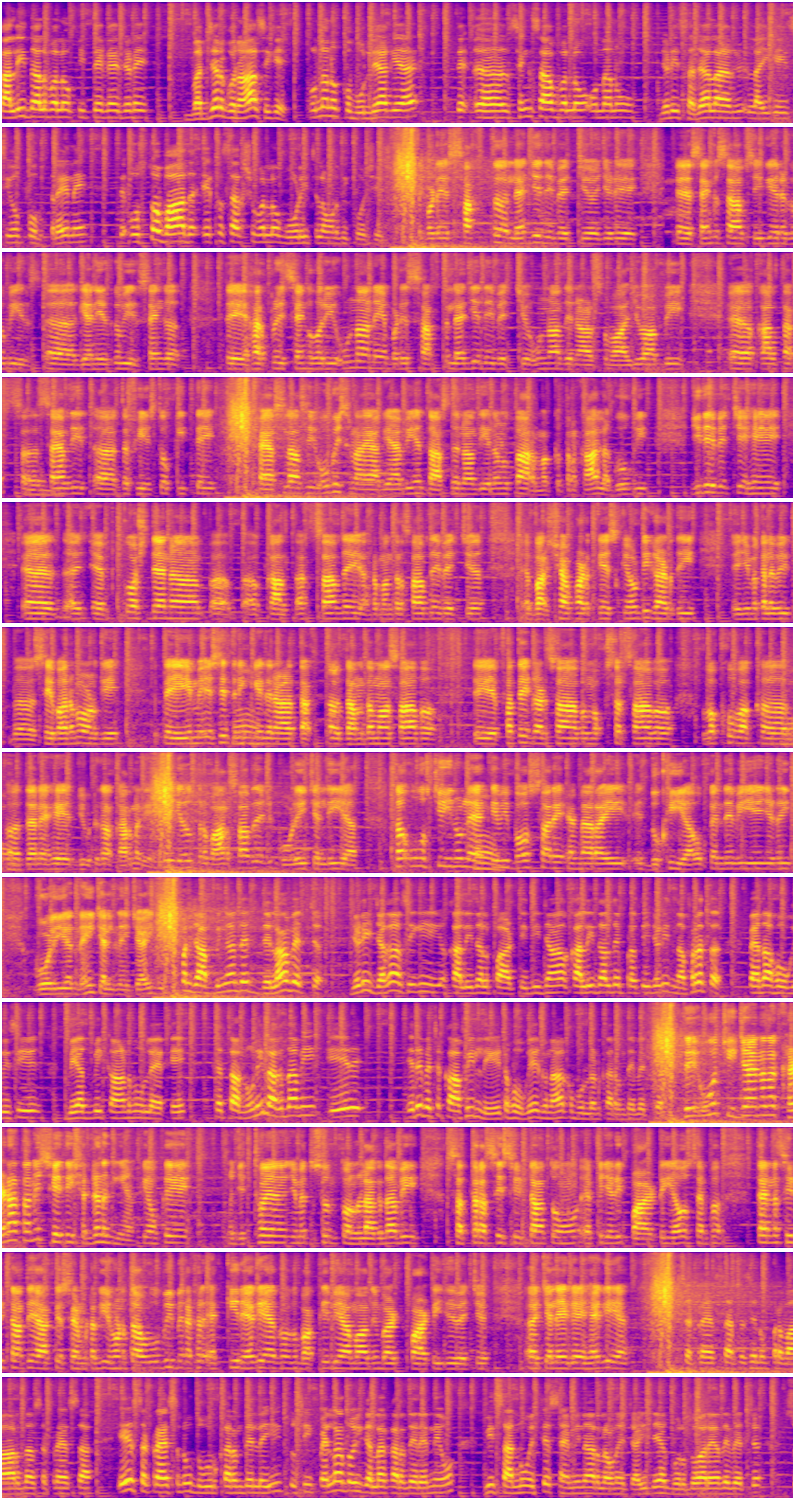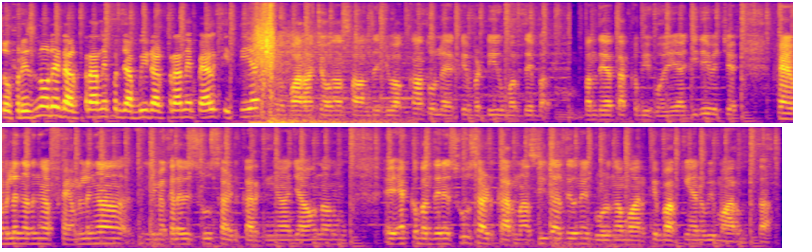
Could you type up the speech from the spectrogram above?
ਅਕਾਲੀ ਦਲ ਵੱਲੋਂ ਕੀਤੇ ਗਏ ਜਿਹੜੇ ਵੱਜਰ ਗੁਨਾਹ ਸੀਗੇ, ਉਹਨਾਂ ਨੂੰ ਕਬੂਲਿਆ ਗਿਆ ਹੈ ਤੇ ਸਿੰਘ ਸਾਹਿਬ ਵੱਲੋਂ ਉਹਨਾਂ ਨੂੰ ਜਿਹੜੀ ਸਜ਼ਾ ਲਾ- ਲਾਈ ਗਈ ਸੀ, ਉਹ ਭੁਗਤ ਰਹੇ ਨੇ ਤੇ ਉਸ ਤੋਂ ਬਾਅਦ ਇੱਕ ਸ਼ਖਸ ਵੱਲੋਂ ਗੋਲੀ ਚਲਾਉਣ ਦੀ ਕੋਸ਼ਿਸ਼। ਤੇ ਬੜੇ ਸਖਤ ਲਹਿਜੇ ਦੇ ਵਿੱਚ ਜਿਹੜੇ ਸਿੰਘ ਸਾਹਿਬ ਸੀਗੇ ਰਘਵੀਰ ਗਿਆਨੀ ਰਘਵੀਰ ਸਿੰਘ ਤੇ ਹਰਪ੍ਰੀਤ ਸਿੰਘ ਹੋਰੀ ਉਹਨਾਂ ਨੇ ਬੜੇ ਸਖਤ ਲਹਿਜੇ ਦੇ ਵਿੱਚ ਉਹਨਾਂ ਦੇ ਨਾਲ ਸਵਾਲ ਜਵਾਬ ਵੀ ਅਕਾਲ ਤਖਤ ਸਾਹਿਬ ਦੀ ਤਫੀਸ ਤੋਂ ਕੀਤੇ ਫੈਸਲਾ ਸੀ। ਉਹ ਵੀ ਸੁਣਾਇਆ ਗਿਆ ਵੀ ਇਹ 10 ਦਿਨਾਂ ਦੀ ਇਹਨਾਂ ਨੂੰ ਧਾਰਮਿਕ ਤਨਖਾਹ ਲੱਗੂਗੀ ਜਿਹਦੇ ਵਿੱਚ ਇਹ ਕੁਛ ਦਿਨ ਅਕਾਲ ਤਖਤ ਸਾਹਿਬ ਦੇ ਹਰਮੰਦਰ ਸਾਹਿਬ ਦੇ ਵਿੱਚ ਵਰਸ਼ਾ ਫੜ ਕੇ ਸਿਕਿਉਰਿਟੀ ਗਾਰਡ ਦੀ ਜਿਵੇਂ ਕਹ ਵੀ ਸੇਵਾ ਨਿਭਾਉਣਗੇ। ਤੇ ਇਸੇ ਤਰੀਕੇ ਦੇ ਨਾਲ ਤਖਤ ਦਮਦਮਾ ਸਾਹਿਬ ਤੇ ਫਤਿਹਗੜ੍ਹ ਸਾਹਿਬ ਮੁਕਤਸਰ ਸਾਹਿਬ ਵੱਖੋ ਵੱਖ ਦਿਨ ਇਹ ਡਿਊਟੀਆਂ ਕਰਨਗੇ। ਤੇ ਜਦੋਂ ਦਰਬਾਰ ਸਾਹਿਬ ਦੇ ਵਿੱਚ ਗੋਲੀ ਚੱਲੀ ਆ ਤਾਂ ਉਸ ਚੀਜ਼ ਨੂੰ ਲੈ ਕੇ ਵੀ ਬਹੁਤ ਸਾਰੇ ਐਨ ਆਰ ਆਈ ਦੁਖੀ ਆ। ਉਹ ਕਹਿੰਦੇ ਵੀ ਇਹ ਜਿਹੜੀ ਗੋਲੀ ਆ ਨਹੀਂ ਚੱਲਣੀ ਚਾਹੀਦੀ। ਪੰਜਾਬੀਆਂ ਦੇ ਦਿਲਾਂ ਵਿੱਚ ਜਿਹੜੀ ਜਗ੍ਹਾ ਸੀਗੀ ਅਕਾਲੀ ਦਲ ਪਾਰਟੀ ਦੀ ਜਾਂ ਅਕਾਲੀ ਦਲ ਦੇ ਪ੍ਰਤੀ ਜਿਹੜੀ ਨਫ਼ਰਤ ਪੈਦਾ ਹੋ ਗਈ ਸੀ ਬੇਅਦਬੀ ਕਾਂਡ ਨੂੰ ਲੈ ਕੇ ਤੇ ਤੁਹਾਨੂੰ ਨਹੀਂ ਲੱਗਦਾ ਵੀ ਇਹ ਇਹਦੇ ਵਿੱਚ ਕਾਫੀ ਲੇਟ ਹੋ ਗਏ ਗੁਨਾਹ ਕਬੂਲਣ ਕਰਨ ਦੇ ਵਿੱਚ? ਤੇ ਉਹ ਚੀਜ਼ਾਂ ਇਹਨਾਂ ਦਾ ਖੜਾ ਤਾਂ ਨਹੀਂ ਛੇਤੀ ਛੱਡਣਗੀਆਂ ਕਿਉਂਕਿ ਜਿੱਥੋਂ ਜਿਵੇਂ ਤੁਸੀਂ ਤੁਹਾਨੂੰ ਲੱਗਦਾ ਵੀ 70 80 ਸੀਟਾਂ ਤੋਂ ਇੱਕ ਜਿਹੜੀ ਪਾਰਟੀ ਆ ਉਹ ਸਿਰਫ ਤਿੰਨ ਸੀਟਾਂ ਤੇ ਆ ਕੇ ਸਿਮਟ ਗਈ। ਹੁਣ ਤਾਂ ਉਹ ਵੀ ਮੇਰੇ ਖਿਆਲ ਇੱਕ ਹੀ ਰਹਿ ਗਿਆ ਕਿਉਂਕਿ ਬਾਕੀ ਵੀ ਆਮ ਆਦਮੀ ਪਾਰਟ- ਪਾਰਟੀ ਦੇ ਵਿੱਚ ਚਲੇ ਗਏ ਹੈਗੇ ਆ। ਸਟ੍ਰੈਸ ਆ ਕਿਸੇ ਨੂੰ ਪਰਿਵਾਰ ਦਾ ਸਟ੍ਰੈਸ ਆ। ਇਹ ਸਟ੍ਰੈਸ ਨੂੰ ਦੂਰ ਕਰਨ ਦੇ ਲਈ ਤੁਸੀਂ ਪਹਿਲਾਂ ਤੋਂ ਹੀ ਗੱਲਾਂ ਕਰਦੇ ਰਹਿੰਦੇ ਹੋ ਵੀ ਸਾਨੂੰ ਇੱਥੇ ਸੈਮੀਨਾਰ ਲਾਉਣੇ ਚਾਹੀਦੇ ਆ ਗੁਰਦੁਆਰਿਆਂ ਦੇ ਵਿੱਚ। ਸੋ ਫ੍ਰਿਜ਼ਨੋ ਦੇ ਡਾਕਟਰਾਂ ਨੇ ਪੰਜਾਬੀ ਡਾਕਟਰਾਂ ਨੇ ਪਹਿਲ ਕੀਤੀ ਹੈ। 12 14 ਸਾਲ ਦੇ ਜਵਾਕਾਂ ਤੋਂ ਲੈ ਕੇ ਵੱਡੀ ਉਮਰ ਦੇ ਬੰਦਿਆਂ ਤੱਕ ਵੀ ਹੋਏ ਆ ਜਿਹਦੇ ਵਿੱਚ ਫੈਮਲੀਆਂ ਦੀਆਂ ਫੈਮਲੀਆਂ, ਜਿਵੇਂ ਕਹਿੰਦਾ ਵੀ ਸੁਸਾਈਡ ਕਰ ਗਈਆਂ ਜਾਂ ਉਹਨਾਂ ਨੂੰ ਇੱਕ ਬੰਦੇ ਨੇ ਸੁਸਾਈਡ ਕਰਨਾ ਸੀਗਾ ਤੇ ਉਹਨੇ ਗੋਲੀਆਂ ਮਾਰ ਕੇ ਬਾਕੀਆਂ ਨੂੰ ਵੀ ਮਾਰ ਦਿੱਤਾ।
